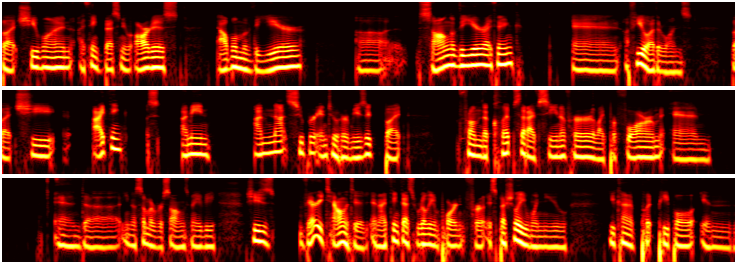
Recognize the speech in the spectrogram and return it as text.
but she won, I think, Best New Artist, Album of the Year, uh, Song of the Year, I think, and a few other ones. But she, I think, I mean, I'm not super into her music, but from the clips that I've seen of her like perform and and uh, you know some of her songs maybe she's very talented and I think that's really important for especially when you you kind of put people in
